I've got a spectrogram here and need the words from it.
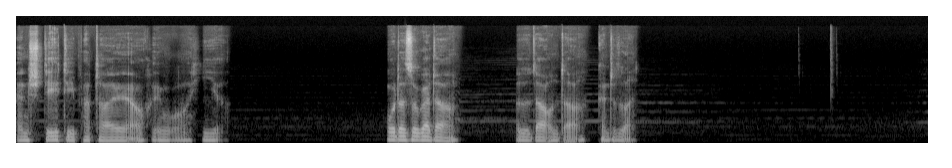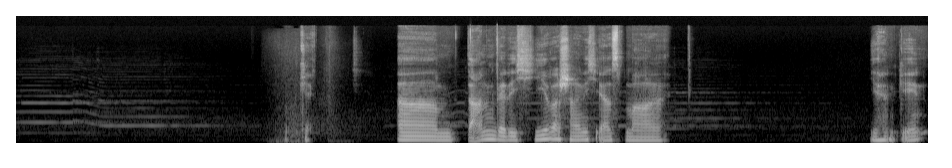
entsteht die Partei auch irgendwo hier? Oder sogar da. Also da und da könnte sein. Okay. Ähm, dann werde ich hier wahrscheinlich erstmal hierhin gehen.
